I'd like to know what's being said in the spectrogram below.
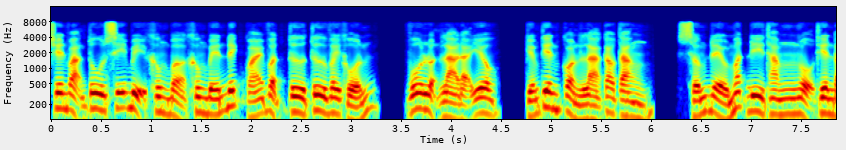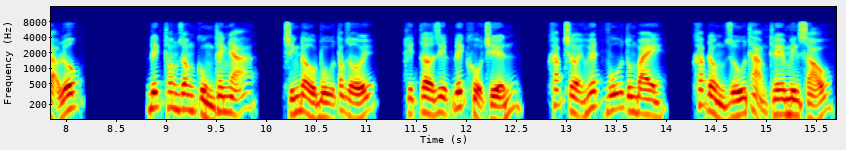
trên vạn tu sĩ bị không bờ không bến đích quái vật tư tư vây khốn, vô luận là đại yêu, kiếm tiên còn là cao tăng, sớm đều mất đi tham ngộ thiên đạo lúc. Đích thông dong cùng thanh nhã, chính đầu bù tóc rối, hít tờ dịp đích khổ chiến, khắp trời huyết vũ tung bay, khắp đồng rú thảm thê minh sáu.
